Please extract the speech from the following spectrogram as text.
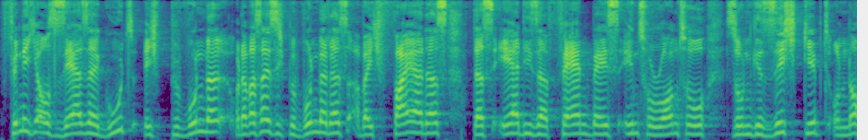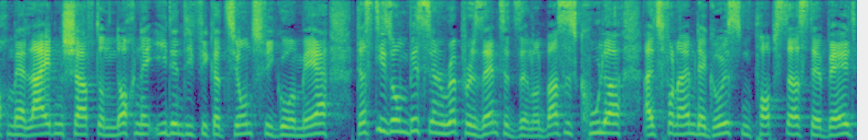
Finde ich auch sehr, sehr gut. Ich bewundere, oder was heißt, ich bewundere das, aber ich feiere das, dass er dieser Fanbase in Toronto so ein Gesicht gibt und noch mehr Leidenschaft und noch eine Identifikationsfigur mehr, dass die so ein bisschen represented sind. Und was ist cooler, als von einem der größten Popstars der Welt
